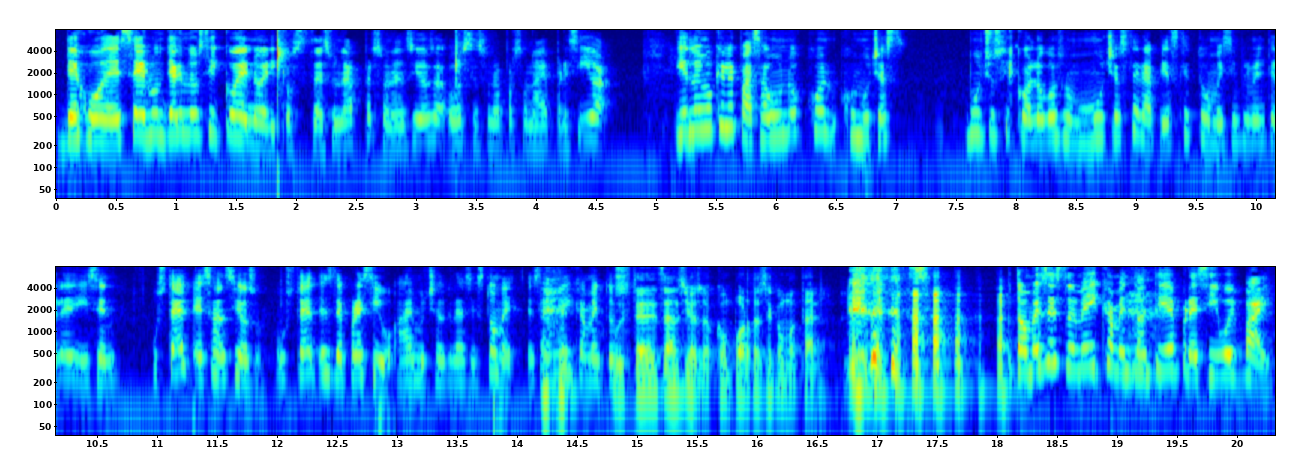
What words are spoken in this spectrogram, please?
Dejó de ser un diagnóstico de, no, Erika, usted es una persona ansiosa o usted es una persona depresiva. Y es lo mismo que le pasa a uno con, con muchas muchos psicólogos o muchas terapias que toma y simplemente le dicen, usted es ansioso, usted es depresivo. Ay, muchas gracias, tome estos medicamentos. usted es ansioso, compórtese como tal. Tómese este medicamento antidepresivo y bye.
